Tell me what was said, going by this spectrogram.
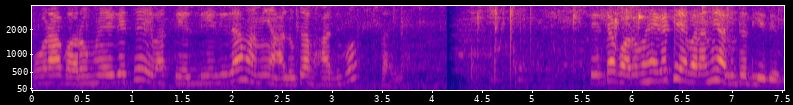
কড়া গরম হয়ে গেছে, এবার তেল দিয়ে দিলাম, আমি আলুটা ভাজবো, তাই। তেলটা গরম হয়ে গেছে, এবার আমি আলুটা দিয়ে দেব।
